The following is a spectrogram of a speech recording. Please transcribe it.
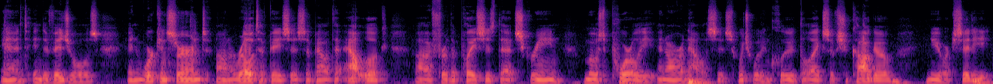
and individuals. And we're concerned on a relative basis about the outlook uh, for the places that screen most poorly in our analysis, which would include the likes of Chicago, New York City,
